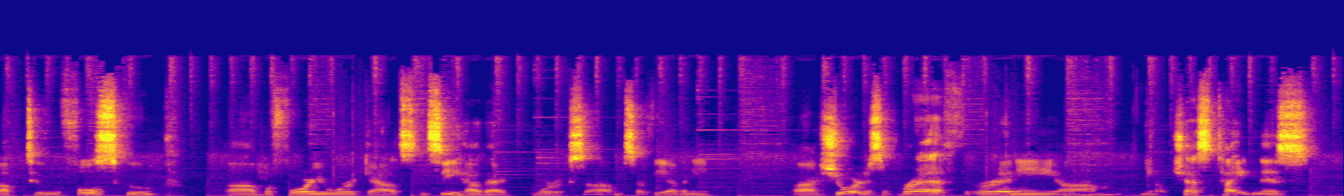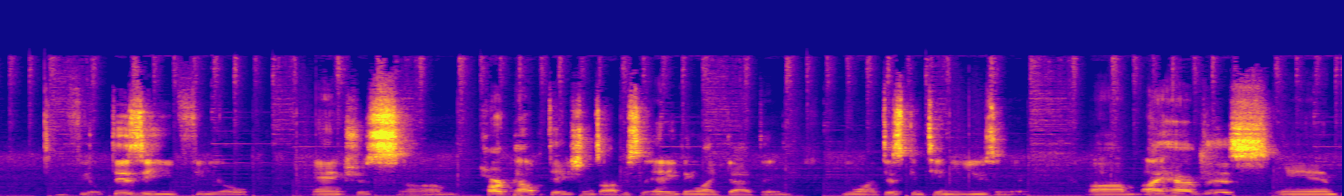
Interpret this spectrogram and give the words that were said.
up to a full scoop uh, before your workouts and see how that works. Um, so if you have any uh, shortness of breath or any um, you know chest tightness, you feel dizzy, you feel anxious, um, heart palpitations, obviously anything like that, then you want to discontinue using it. Um, I have this and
